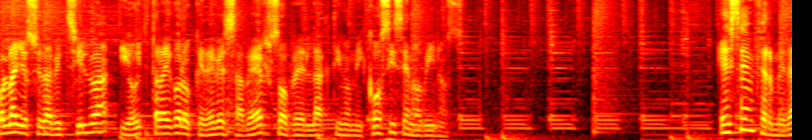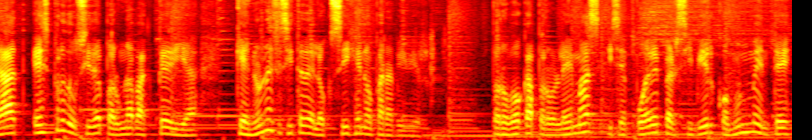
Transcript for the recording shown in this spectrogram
Hola, yo soy David Silva y hoy te traigo lo que debes saber sobre la actinomicosis en ovinos. Esta enfermedad es producida por una bacteria que no necesita del oxígeno para vivir. Provoca problemas y se puede percibir comúnmente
